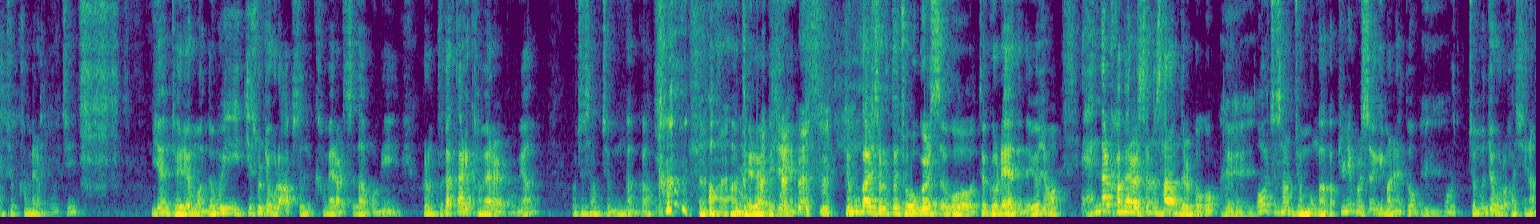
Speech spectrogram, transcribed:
아, 저 카메라 뭐지? 이제는 되려 뭐 너무 이 기술적으로 앞선 카메라를 쓰다 보니 그런 구닥다리 카메라를 보면 어, 저 사람 전문가인가? 아, 되려 그지? 전문가일수록 더 좋은 걸 쓰고 더 그래야 된다. 요즘은 옛날 카메라를 쓰는 사람들을 보고 네. 어, 저 사람 전문가인가? 필름을 쓰기만 해도 네. 어, 전문적으로 하시나?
